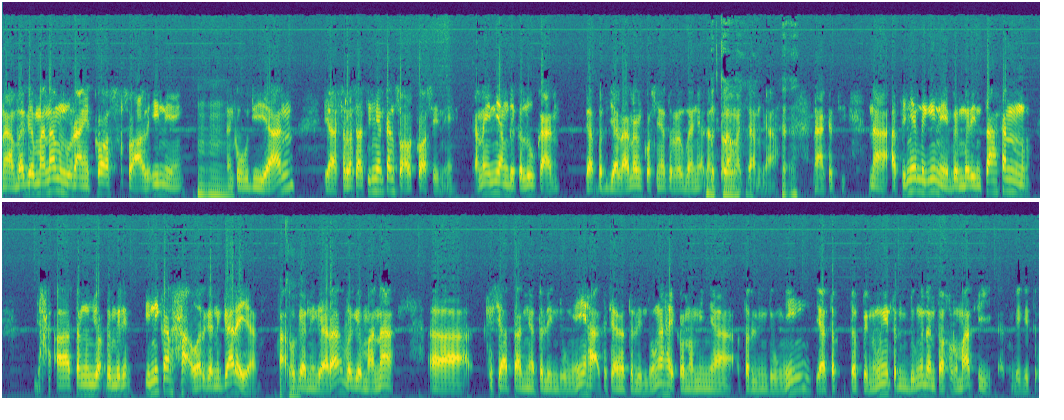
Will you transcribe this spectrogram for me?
nah bagaimana mengurangi kos soal ini, mm-hmm. dan kemudian ya salah satunya kan soal kos ini, karena ini yang dikeluhkan, setiap perjalanan kosnya terlalu banyak dan segala macamnya. nah, nah artinya begini, pemerintah kan uh, tanggung jawab pemerintah ini kan hak warga negara ya, hak Betul. warga negara bagaimana uh, kesehatannya terlindungi, hak kesehatan terlindungi, hak ekonominya terlindungi, ya ter terpenuhi, terlindungi dan terhormati, kan begitu.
